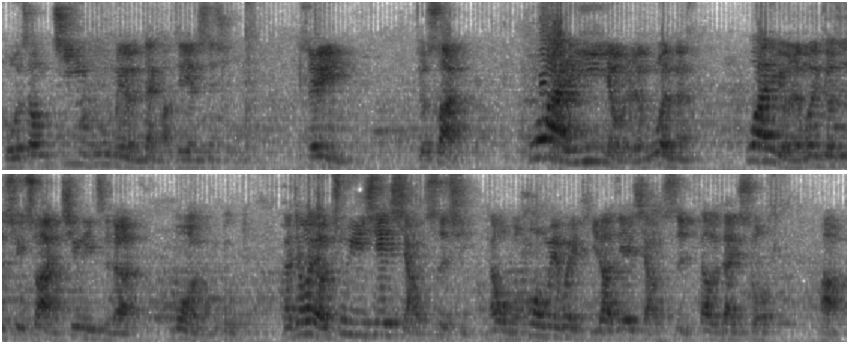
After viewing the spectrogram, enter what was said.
国中几乎没有人在考这件事情，所以就算了。万一有人问呢？万一有人问，就是去算氢离子的摩尔浓度。那就会有注意一些小事情，那我们后面会提到这些小事，到时候再说。好，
